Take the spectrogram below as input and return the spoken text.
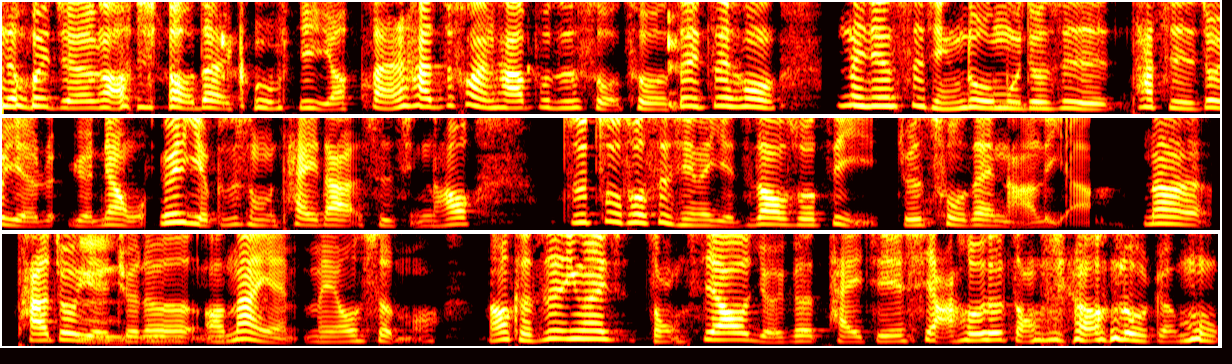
着会觉得很好笑，但，哭屁哦。反正他就换他不知所措，所以最后那件事情落幕，就是他其实就也原谅我，因为也不是什么太大的事情。然后就是做错事情了，也知道说自己就是错在哪里啊。那他就也觉得、嗯、哦，那也没有什么。然后可是因为总是要有一个台阶下，或者总是要落个幕，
